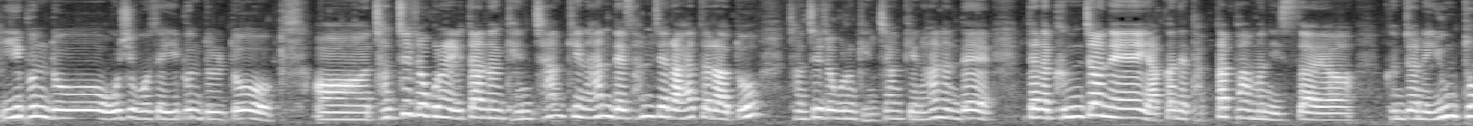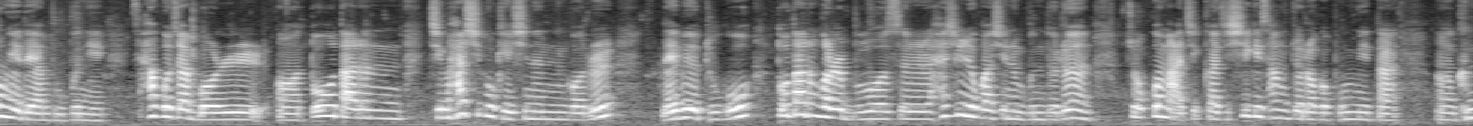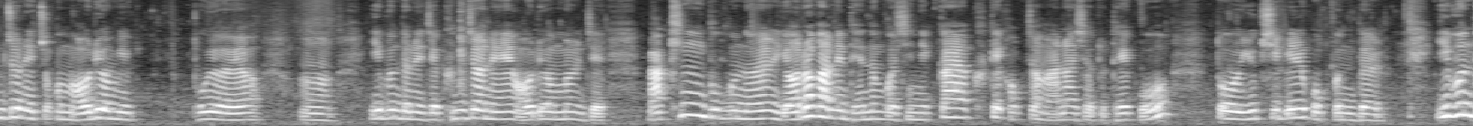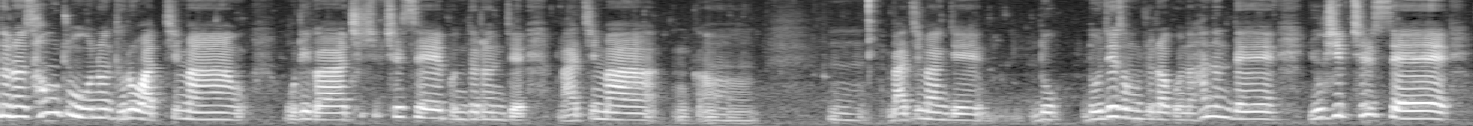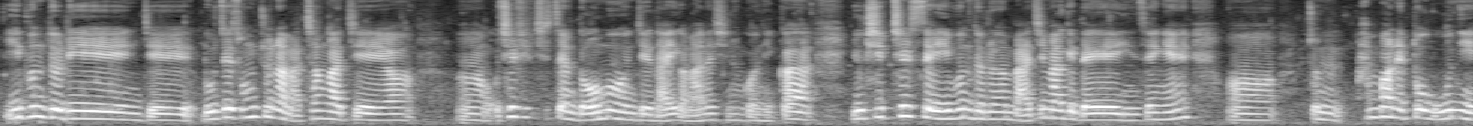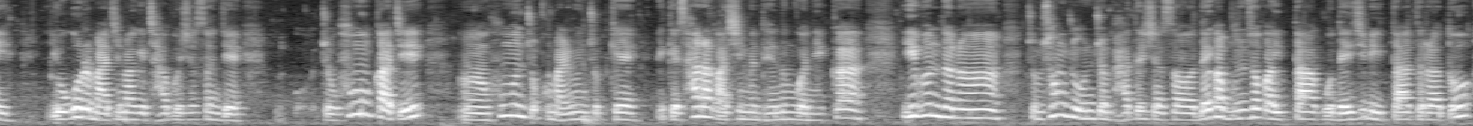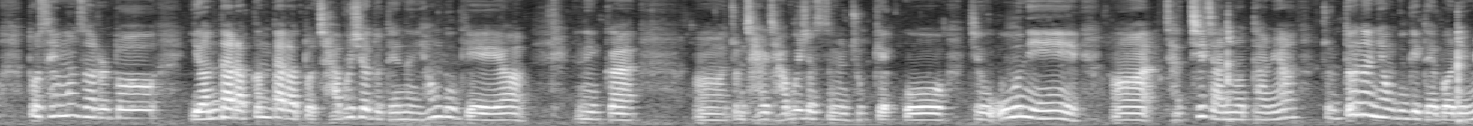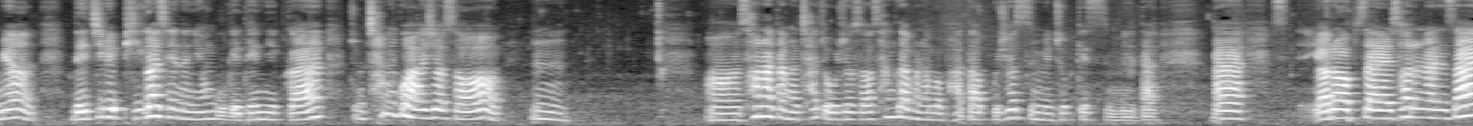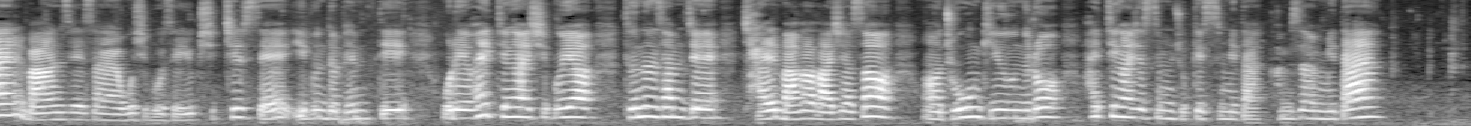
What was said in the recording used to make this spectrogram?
이분도 55세 이분들도 어, 전체적으로는 일단은 괜찮긴 한데 삼재라 하더라도 전체적으로는 괜찮긴 하는데 일단은 금전에 약간의 답답함은 있어요. 금전의 융통에 대한 부분이 하고자 뭘또 다른 지금 하시고 계시는 거를 내버려두고 또 다른 거를 무엇을 하시려고 하시는 분들은 조금 아직까지 시기상조라고 봅니다. 어, 금전에 조금 어려움이 보여요. 어, 이분들은 이제 금전의 어려움을 이제 막힌 부분을 열어가면 되는 것이니까 크게 걱정 안 하셔도 되고 또 67분들 이분들은 성주운은 들어왔지만 우리가 77세 분들은 이제 마지막 어, 음, 마지막 이제 노, 노제성주라고는 하는데 67세 이분들이 이제 노제성주나 마찬가지예요. 어, 77세는 너무 이제 나이가 많으시는 거니까 67세 이분들은 마지막에 내 인생에 어, 좀 한 번에 또 운이 요거를 마지막에 잡으셔서 이제 저 후문까지 어, 후문 좋고 말문 좋게 이렇게 살아가시면 되는 거니까 이분들은 좀 성주 운전 받으셔서 내가 문서가 있다고 내 집이 있다 하더라도 또 새 문서를 또 연달아 끈달아 또 잡으셔도 되는 형국이에요. 그러니까 어, 좀 잘 잡으셨으면 좋겠고 지금 운이 어, 자칫 잘못하면 좀 뜨는 형국이 돼버리면 내 집에 비가 새는 형국이 되니까 좀 참고하셔서 음, 어, 선화당을 찾아오셔서 상담을 한번 받아보셨으면 좋겠습니다. 나 19살, 31살, 43살, 55세, 67세 이분들 뱀띠 올해 화이팅 하시고요. 드는 삼재 잘 막아가셔서 어, 좋은 기운으로 화이팅 하셨으면 좋겠습니다. 감사합니다.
